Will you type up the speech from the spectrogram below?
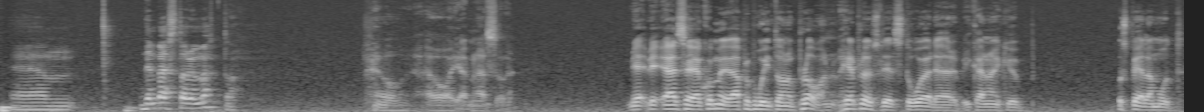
det. Ehm, den bästa du mött då? Ja, ja, ja men alltså. Men jag- Alltså jag kommer, apropå inte ha någon plan. Helt plötsligt står jag där i Canada Cup och spelar mot,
